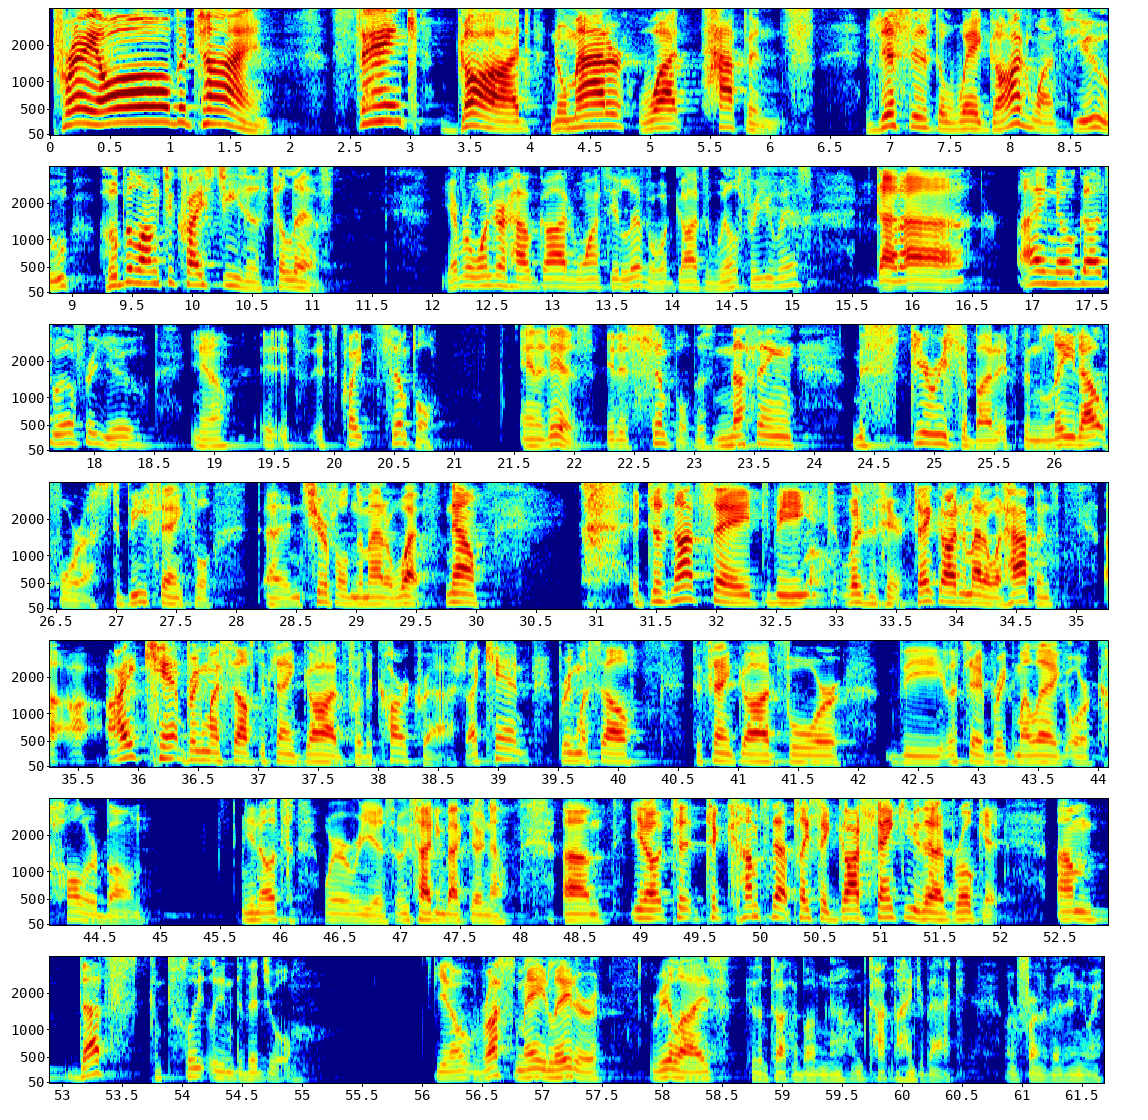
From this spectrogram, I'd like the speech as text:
Pray all the time. Thank God no matter what happens. This is the way God wants you, who belong to Christ Jesus, to live. You ever wonder how God wants you to live or what God's will for you is? Da da! I know God's will for you. You know, it's, it's quite simple. And it is. It is simple. There's nothing mysterious about it. It's been laid out for us to be thankful uh, and cheerful no matter what. Now, it does not say to be, what is this here? Thank God no matter what happens. I can't bring myself to thank God for the car crash. I can't bring myself to thank God for the, let's say I break my leg or collarbone. You know, it's wherever he is. So he's hiding back there now. Um, you know, to, to come to that place, say, God, thank you that I broke it. Um, that's completely individual. You know, Russ may later realize, because I'm talking about him now, I'm talking behind your back, or in front of it anyway.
